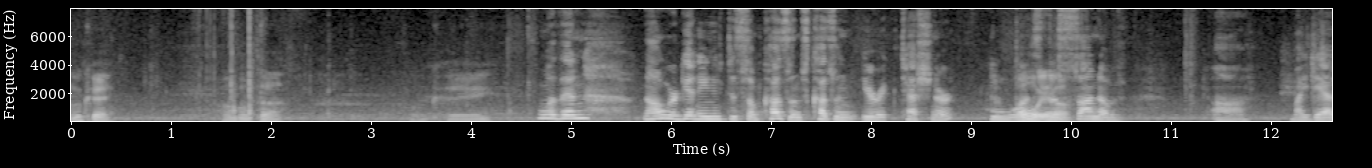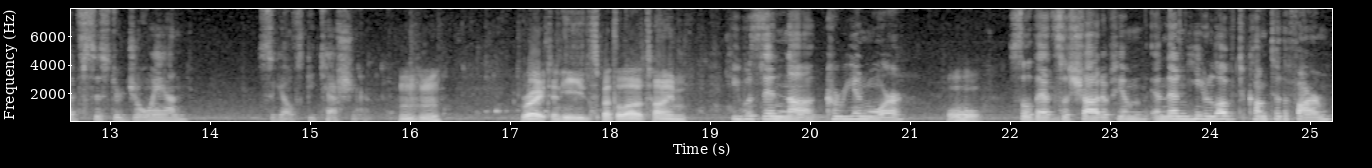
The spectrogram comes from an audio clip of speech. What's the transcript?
Okay. How about that? Okay. Well then, now we're getting into some cousins. Cousin Eric Teschner, who was Oh, yeah. the son of uh, my dad's sister Joanne Sczygelski Teschner. Mm-hmm. Right, and he spent a lot of time. He was in uh, Korean War, Oh, so that's a shot of him. And then he loved to come to the farm.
